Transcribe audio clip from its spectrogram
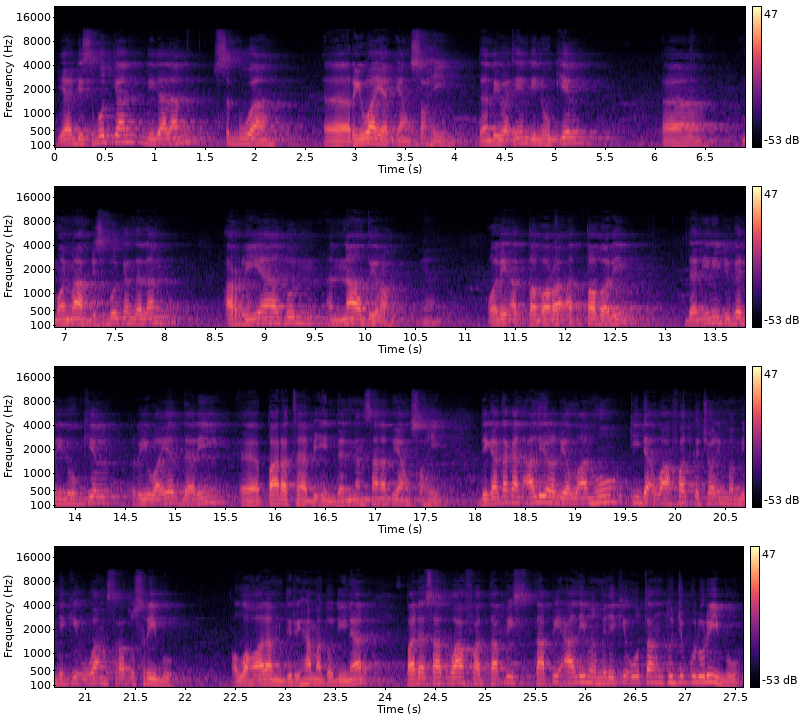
Ya disebutkan di dalam sebuah uh, riwayat yang sahih dan riwayat ini dinukil uh, mohon maaf disebutkan dalam Ar-Riyadun An-Nadhirah ya, oleh At-Tabara At-Tabari dan ini juga dinukil riwayat dari e, para tabi'in dan dengan sanad yang sahih. Dikatakan Ali radhiyallahu anhu tidak wafat kecuali memiliki uang 100 ribu. Allah alam dirham atau dinar pada saat wafat tapi tapi Ali memiliki utang 70 ribu.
